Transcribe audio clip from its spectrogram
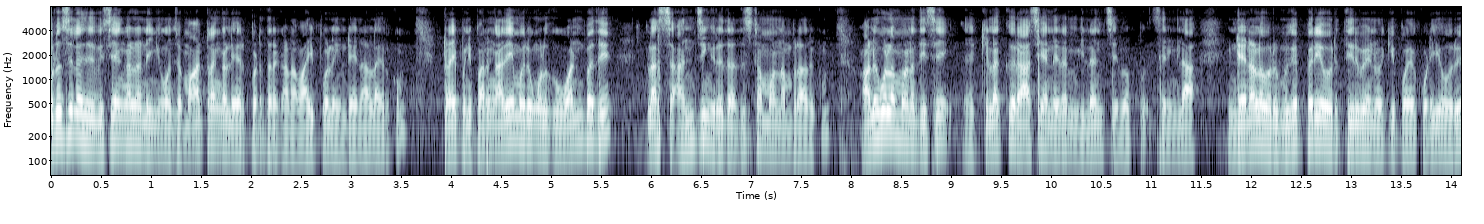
ஒரு சில விஷயங்களில் நீங்கள் கொஞ்சம் மாற்றங்கள் ஏற்படுத்துறதுக்கான வாய்ப்புகள் இன்றைய நாளில் இருக்கும். ட்ரை பண்ணி பாருங்கள் அதே மாதிரி உங்களுக்கு ஒன்பது ப்ளஸ் அஞ்சுங்கிறது அதிர்ஷ்டமான நம்பராக இருக்கும். அனுகூலமான திசை கிழக்கு ராசியா நிறம் இளம் சிவப்பு சரிங்களா? இன்றைய நாள் ஒரு மிகப்பெரிய ஒரு தீர்வை நோக்கி போகக்கூடிய ஒரு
